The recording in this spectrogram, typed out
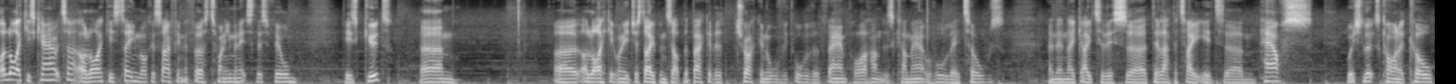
I like his character. I like his team. Like I say, I think the first 20 minutes of this film is good. Um, uh, I like it when he just opens up the back of the truck and all the, all the vampire hunters come out with all their tools, and then they go to this uh, dilapidated um, house, which looks kind of cool.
